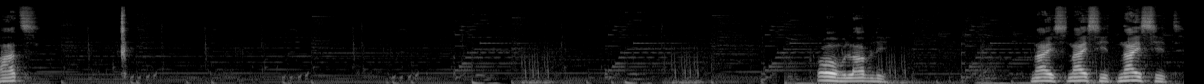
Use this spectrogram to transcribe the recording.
Pots. Oh, lovely. Nice, nice hit, nice hit.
